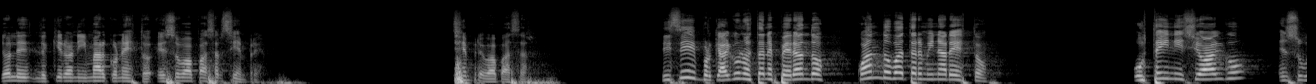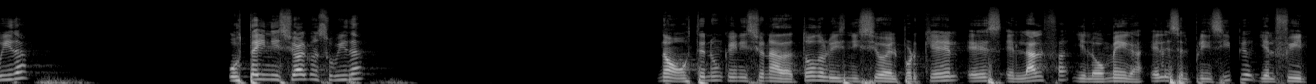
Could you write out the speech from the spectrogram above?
Yo le, quiero animar con esto, eso va a pasar siempre. Siempre va a pasar. Y sí, porque algunos están esperando, ¿cuándo va a terminar esto? ¿Usted inició algo en su vida? ¿Usted inició algo en su vida? No, usted nunca inició nada, todo lo inició Él, porque Él es el alfa y el omega, Él es el principio y el fin.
